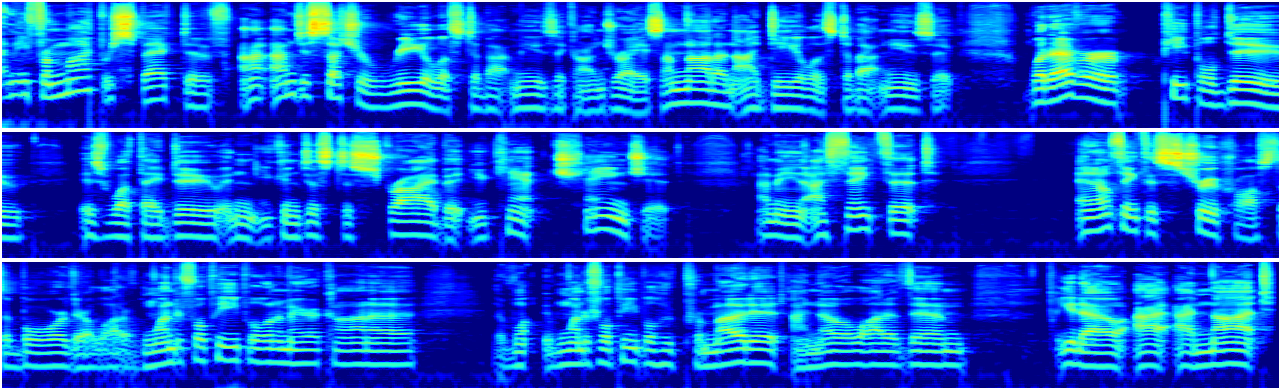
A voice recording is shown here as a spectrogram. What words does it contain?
I mean, from my perspective, I, I'm just such a realist about music, Andreas. I'm not an idealist about music. Whatever people do is what they do, and you can just describe it. You can't change it. I mean, I think that and I don't think this is true across the board. There are a lot of wonderful people in Americana, wonderful people who promote it. I know a lot of them. You know, I, I'm not.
